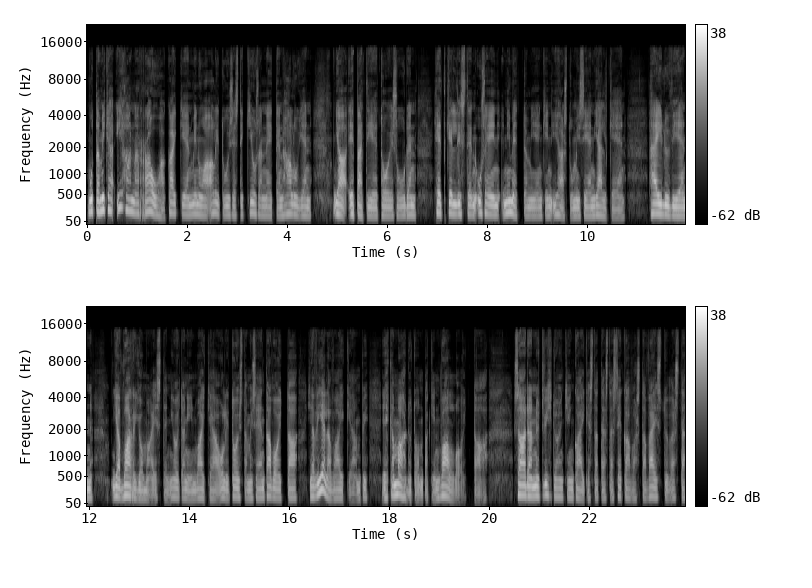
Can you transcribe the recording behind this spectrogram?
Mutta mikä ihana rauha kaikkien minua alituisesti kiusanneiden halujen ja epätietoisuuden, hetkellisten usein nimettömienkin ihastumisien jälkeen, häilyvien ja varjomaisten, joita niin vaikea oli toistamiseen tavoittaa ja vielä vaikeampi, ehkä mahdotontakin valloittaa, Saada nyt vihdoinkin kaikesta tästä sekavasta, väistyvästä,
